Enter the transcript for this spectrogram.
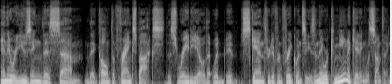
And they were using this, um, they call it the Frank's box, this radio that would it, scan through different frequencies. And they were communicating with something.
